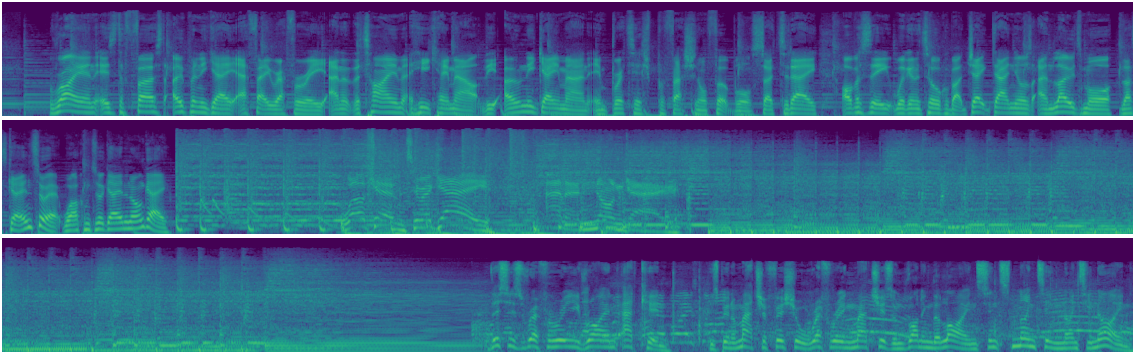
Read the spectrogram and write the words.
Ryan is the first openly gay FA referee, and at the time he came out, the only gay man in British professional football. So today, obviously, we're going to talk about Jake Daniels and loads more. Let's get into it. Welcome to a gay and a non-gay. Welcome to a gay and a non gay. This is referee Ryan Atkin. He's been a match official refereeing matches and running the line since 1999.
